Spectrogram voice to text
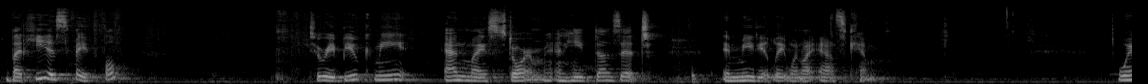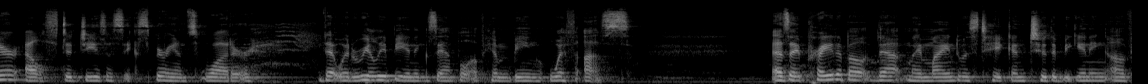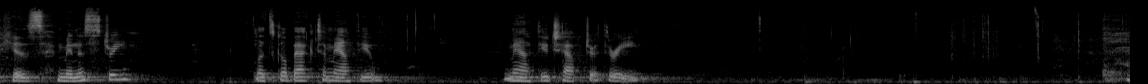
But he is faithful to rebuke me and my storm, and he does it immediately when I ask him. Where else did Jesus experience water that would really be an example of him being with us? As I prayed about that, my mind was taken to the beginning of his ministry. Let's go back to Matthew, Matthew chapter 3.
